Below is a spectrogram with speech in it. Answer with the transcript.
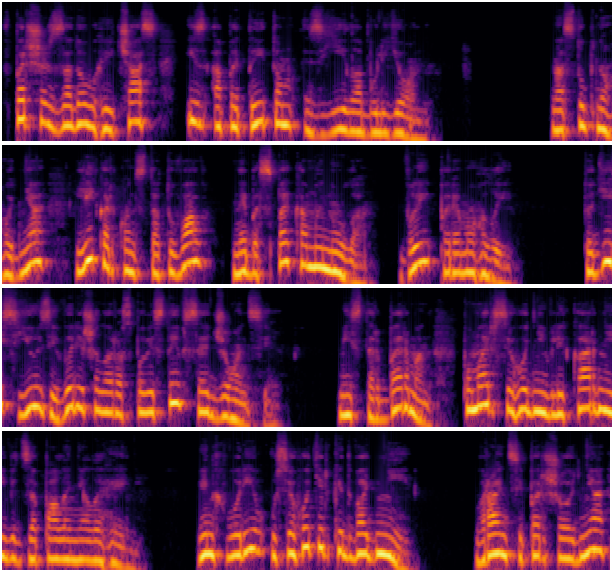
вперше ж за довгий час із апетитом з'їла бульйон. Наступного дня лікар констатував, небезпека минула, ви перемогли. Тоді Сьюзі вирішила розповісти все Джонсі. Містер Берман помер сьогодні в лікарні від запалення легень. Він хворів усього тільки два дні. Вранці першого дня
